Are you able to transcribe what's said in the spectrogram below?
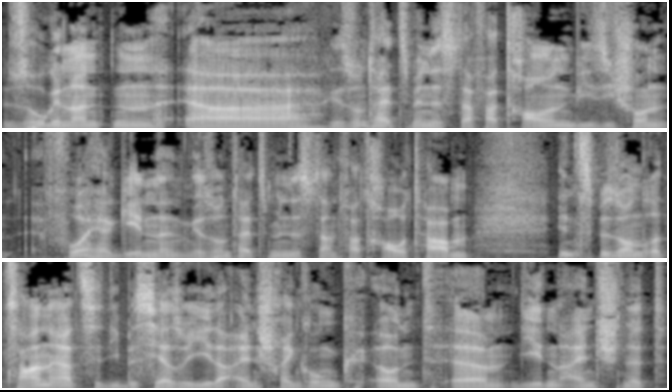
sogenannten äh, Gesundheitsminister vertrauen, wie sie schon vorhergehenden Gesundheitsministern vertraut haben, insbesondere Zahnärzte, die bisher so jede Einschränkung und äh, jeden Einschnitt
